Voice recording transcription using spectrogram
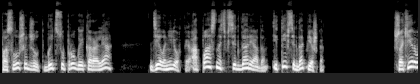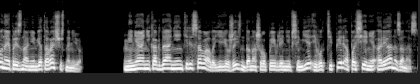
Послушай, Джуд, быть супругой короля — дело нелегкое. Опасность всегда рядом, и ты всегда пешка. Шокированная признанием, я таращусь на нее. Меня никогда не интересовала ее жизнь до нашего появления в семье, и вот теперь опасения Арианы за нас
